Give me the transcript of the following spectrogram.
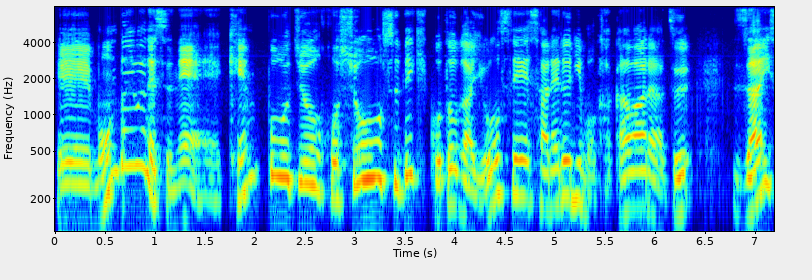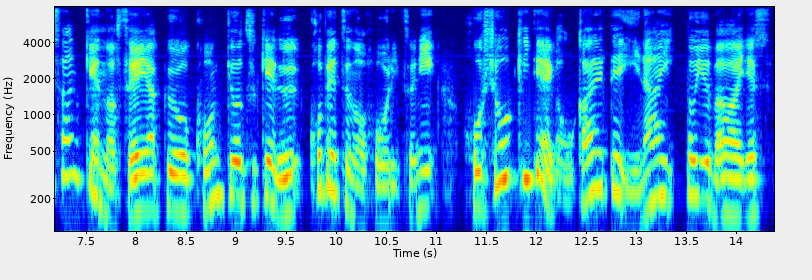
えー問題はですね、え憲法上保障すべきことが要請されるにもかかわらず、財産権の制約を根拠づける個別の法律に保障規定が置かれていないという場合です。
